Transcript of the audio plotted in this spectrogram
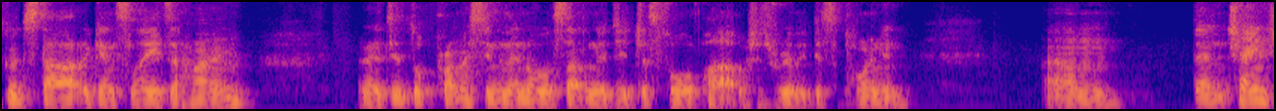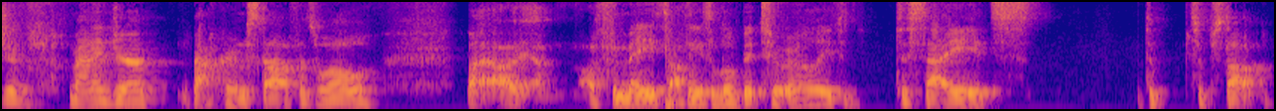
good start against Leeds at home, and it did look promising. And then all of a sudden, it did just fall apart, which is really disappointing. Um, then change of manager, backroom staff as well. But I- for me, I think it's a little bit too early to, to say it's to, to start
